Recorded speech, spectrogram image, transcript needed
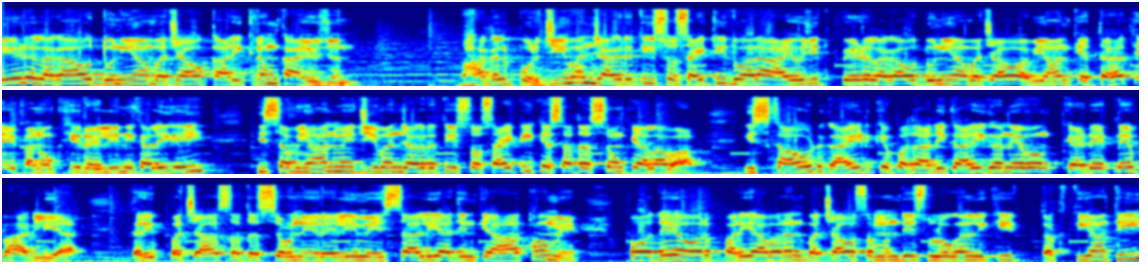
पेड़ लगाओ, दुनिया बचाओ, कार्यक्रम का आयोजन। भागलपुर जीवन जागृति सोसाइटी द्वारा आयोजित पेड़ लगाओ, दुनिया बचाओ अभियान के तहत एक अनोखी रैली निकाली गई। इस अभियान में जीवन जागृति सोसाइटी के सदस्यों के अलावा स्काउट, गाइड के पदाधिकारीगण एवं कैडेट ने भाग लिया। करीब 50 सदस्यों ने रैली में हिस्सा लिया, जिनके हाथों में पौधे और पर्यावरण बचाओ संबंधी स्लोगन लिखी तख्तियाँ थी।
